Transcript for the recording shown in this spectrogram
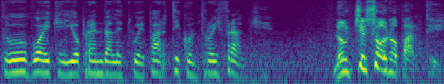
Tu vuoi che io prenda le tue parti contro i franchi? Non ci sono parti!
